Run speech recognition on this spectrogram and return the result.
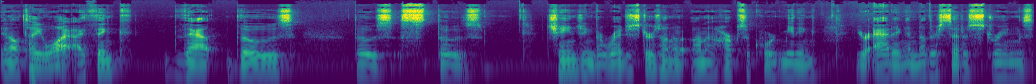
And I'll tell you why. I think that those those those changing the registers on a, on a harpsichord, meaning you're adding another set of strings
